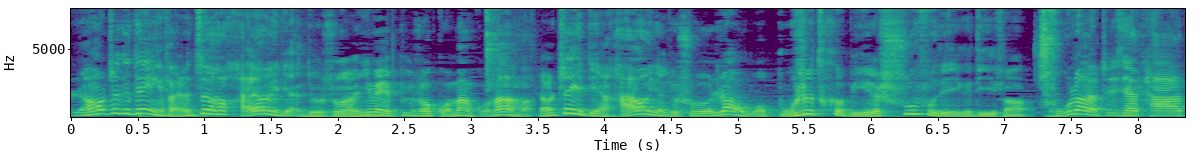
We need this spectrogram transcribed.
然后这个电影，反正最后还有一点就是说，因为比如说国漫国漫嘛，然后这一点还有一点就是说，让我不是特别舒服的一个地方，除了这些他。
